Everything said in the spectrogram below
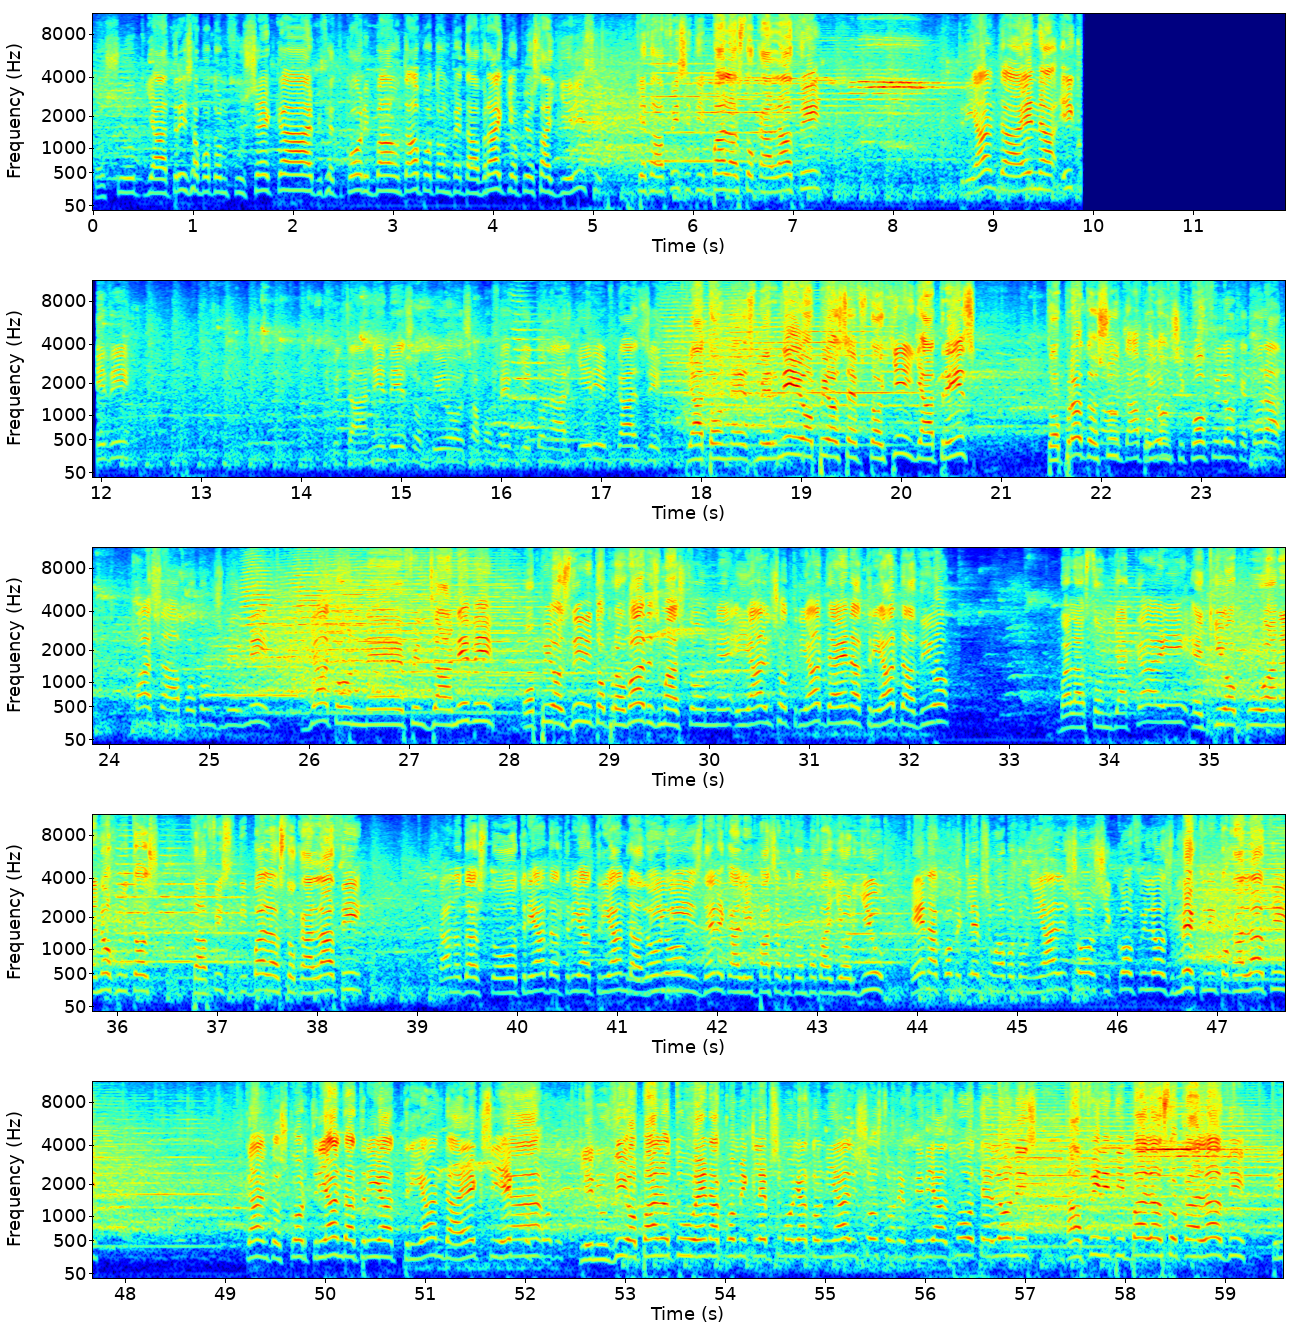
Το σουτ για τρεις από τον Φουσέκα, επιθετικό rebound από τον Πεταβράκη, ο οποίος θα γυρίσει και θα αφήσει την μπάλα στο καλάθι. 31-20. Φιλτζανίδης, ο οποίος αποφεύγει τον Αργύρη, βγάζει για τον ε, Σμυρνή, ο οποίος ευστοχεί για τρεις. Το πρώτο σουτ από τον Σικόφιλο και τώρα πάσα από τον Σμυρνή για τον ε, Φιλτζανίδη, ο οποίος δίνει το προβάδισμα στον ε, Ιάλισο 31-32. Μπάλα στον Γιακάη, εκεί όπου ανενόχλητος θα αφήσει την μπάλα στο καλάθι κάνοντας το 33-32. Δεν είναι καλή η πάσα από τον Παπαγεωργίου. Ένα ακόμη κλέψιμο από τον Ιάλισο. Σικόφιλος μέχρι το καλάθι. Κάνει το σκορ 33-36. Κλείνουν δύο πάνω του. Ένα ακόμη κλέψιμο για τον Ιάλισο στον ευνηδιασμό. Ο Τελώνης αφήνει την μπάλα στο καλάθι. 33-38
